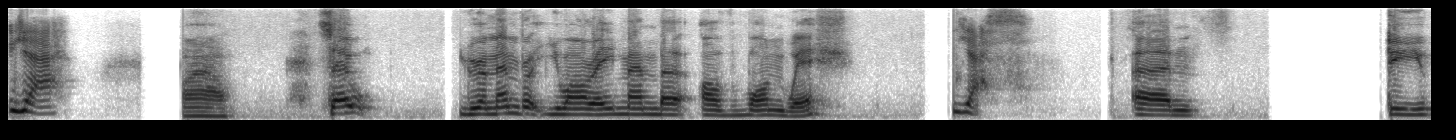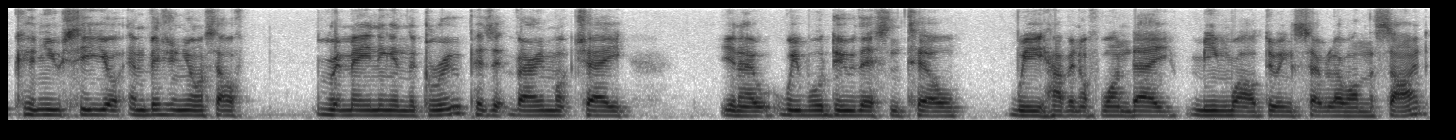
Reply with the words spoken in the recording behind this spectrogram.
Yeah, Wow. So you remember you are a member of One Wish. Yes. Um, do you can you see your envision yourself remaining in the group? Is it very much a, you know, we will do this until we have enough one day. Meanwhile, doing solo on the side.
